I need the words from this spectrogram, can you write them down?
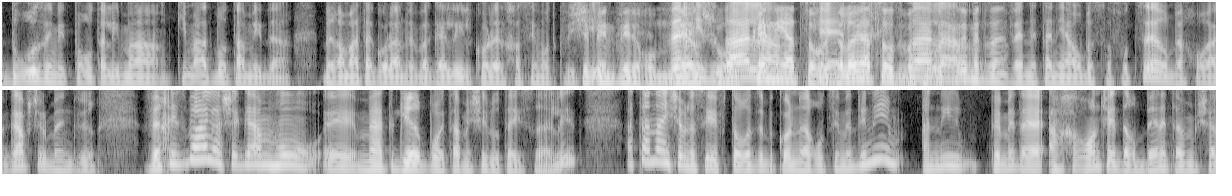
דרוזים התפרעות אלימה כמעט באותה מידה ברמת הגולן ובגליל, כולל חסימות כבישים. שבן גביר אומר שהוא כן יעצור את זה, לא יעצור את זה, בסוף עוצרים את זה. ונתניהו בסוף עוצר מאחורי הגב של בן גביר. וחיזבאללה, שגם הוא אה, מאתגר פה את המשילות הישראלית. הטענה היא שמנסים לפתור את זה בכל מיני ערוצים מדיניים. אני באמת האחרון שידרבן את הממשלה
